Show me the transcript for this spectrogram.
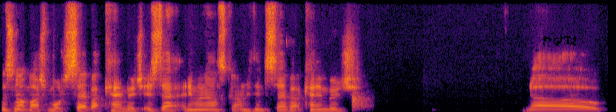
There's not much more to say about Cambridge. Is there? Anyone else got anything to say about Cambridge? No.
